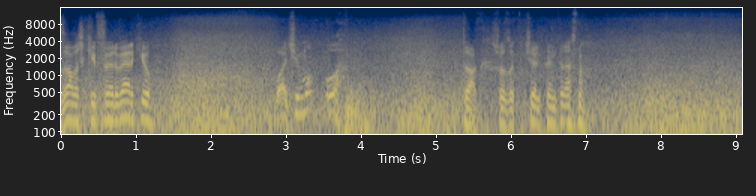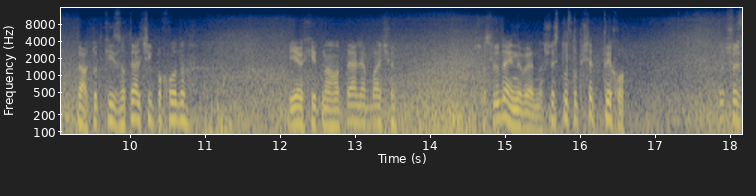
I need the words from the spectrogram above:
Залишки фейерверків. Бачимо. О! Так, що за качелька інтересно. Так, тут якийсь готельчик, походу. Є вхід на готель, я бачу. Щось людей не видно. Щось тут взагалі тихо. Тут щось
